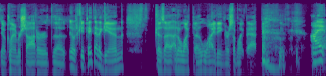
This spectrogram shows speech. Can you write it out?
you know glamour shot or the you know can you take that again because I, I, don't like the lighting or something like that. I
